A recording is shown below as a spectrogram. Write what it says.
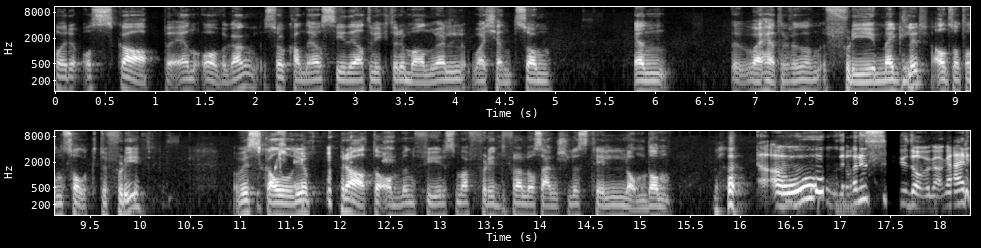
for å skape en overgang, så kan jeg jo si det at Victor Emanuel var kjent som en hva heter det, sånn, flymegler. Altså at han solgte fly. Og vi skal jo prate om en fyr som har flydd fra Los Angeles til London. Oh, det var en smooth overgang her.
